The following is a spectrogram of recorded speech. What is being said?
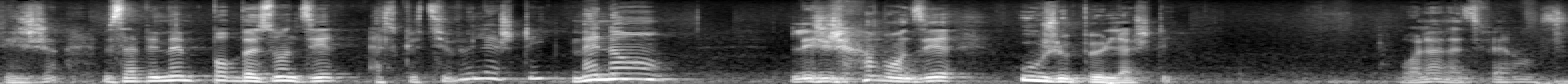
les gens, vous n'avez même pas besoin de dire Est-ce que tu veux l'acheter Mais non Les gens vont dire Où je peux l'acheter. Voilà la différence.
